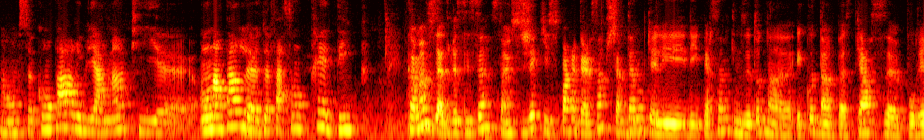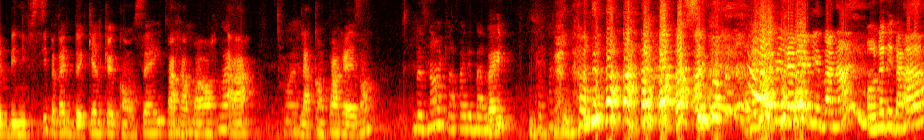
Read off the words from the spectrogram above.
On se compare régulièrement, puis euh, on en parle de façon très deep. Comment vous adressez ça? C'est un sujet qui est super intéressant. Je suis certaine que les, les personnes qui nous écoutent dans, écoutent dans le podcast euh, pourraient bénéficier peut-être de quelques conseils par Mhm. rapport Ouais. à Ouais. la comparaison. Vas-y avec l'affaire des bananes. Ben, on peut y aller avec les bananes? On a des bananes.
